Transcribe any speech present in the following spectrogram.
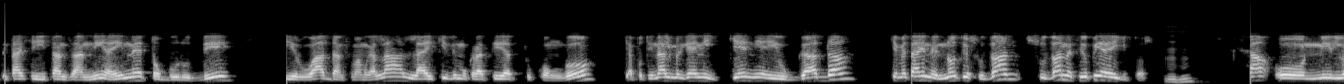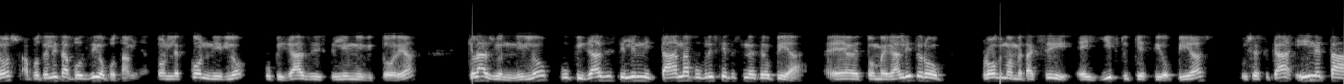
Μετά η Τανζανία είναι, το Μπουρουντί, η Ρουάντα, αν θυμάμαι καλά, Λαϊκή Δημοκρατία του Κονγκό και από την άλλη μεριά είναι η Κένια, η Ουγγάντα και μετά είναι Νότιο Σουδάν, Σουδάν, Αιθιοπία, Ο Νείλο αποτελείται από δύο ποτάμια. Τον Λευκό Νείλο που πηγάζει στη λίμνη Βικτόρια και Λάζιο Νείλο που πηγάζει στη λίμνη Τάνα που βρίσκεται στην Αιθιοπία. Ε, το μεγαλύτερο πρόβλημα μεταξύ Αιγύπτου και Αιθιοπίας ουσιαστικά είναι τα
